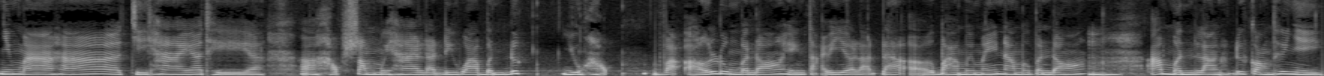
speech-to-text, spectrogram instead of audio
Nhưng mà hả chị hai á, thì à, học xong 12 là đi qua bên Đức du học và ở luôn bên đó. Hiện tại bây giờ là đã ở ba mươi mấy năm ở bên đó. Ừ. à, mình là đứa con thứ nhì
